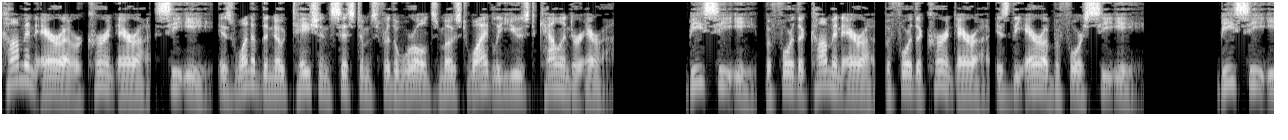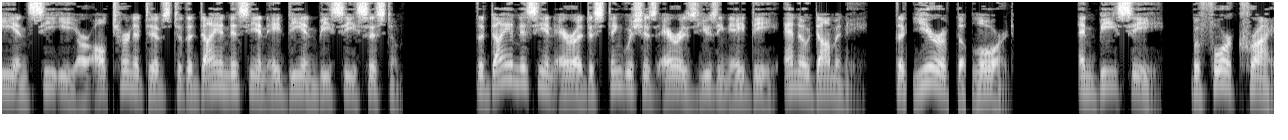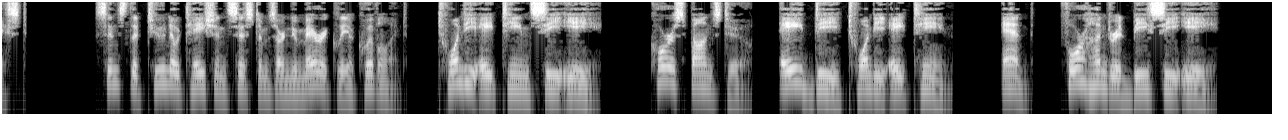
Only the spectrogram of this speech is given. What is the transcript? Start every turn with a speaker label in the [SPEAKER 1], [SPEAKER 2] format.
[SPEAKER 1] Common Era or Current Era (CE) is one of the notation systems for the world's most widely used calendar era. BCE before the Common Era, before the Current Era is the era before CE. BCE and CE are alternatives to the Dionysian AD and BC system. The Dionysian era distinguishes eras using AD Anno Domini, the year of the Lord, and BC, before Christ, since the two notation systems are numerically equivalent. 2018 CE corresponds to AD 2018 and 400 BCE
